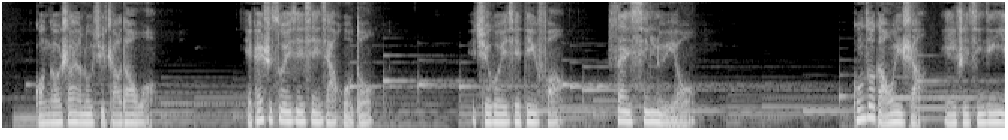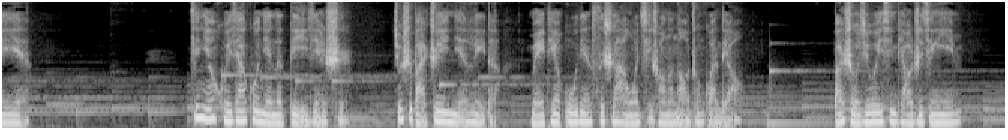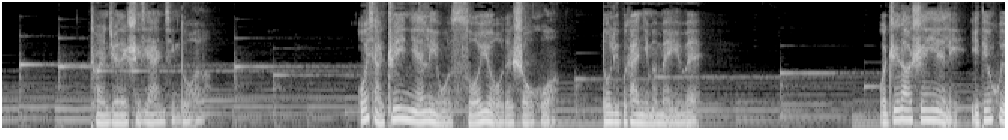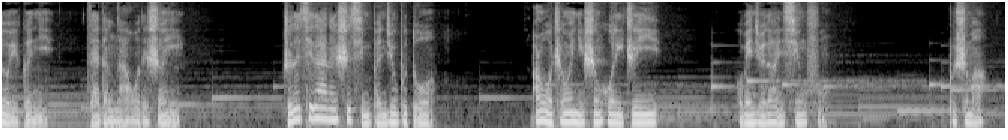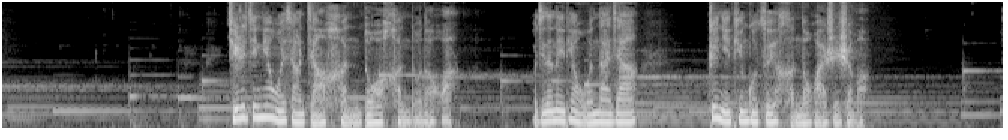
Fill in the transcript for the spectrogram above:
广告商也陆续找到我，也开始做一些线下活动，也去过一些地方。散心旅游，工作岗位上也一直兢兢业业。今年回家过年的第一件事，就是把这一年里的每天五点四十喊我起床的闹钟关掉，把手机微信调至静音。突然觉得世界安静多了。我想这一年里我所有的收获，都离不开你们每一位。我知道深夜里一定会有一个你，在等待我的声音。值得期待的事情本就不多，而我成为你生活里之一，我便觉得很幸福，不是吗？其实今天我想讲很多很多的话。我记得那天我问大家，这年听过最狠的话是什么？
